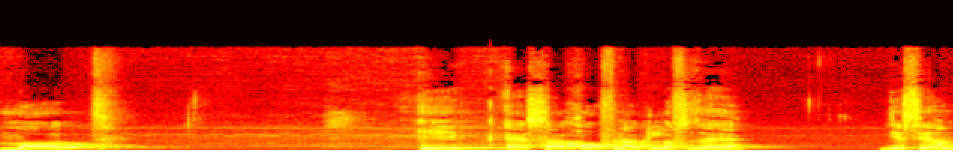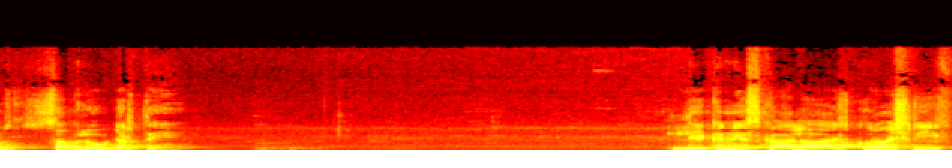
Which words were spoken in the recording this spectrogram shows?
موت ایک ایسا خوفناک لفظ ہے جس سے ہم سب لوگ ڈرتے ہیں۔ لیکن اس کا علاج قرآن شریف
